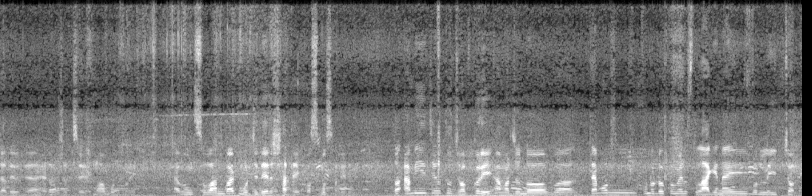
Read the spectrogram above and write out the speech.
যাদের হেড অফিস হচ্ছে মোহাম্মদপুরে। এবং সোহানবাগ মসজিদের সাথে কসমস হলিডে তো আমি যেহেতু জব করি আমার জন্য তেমন কোনো ডকুমেন্টস লাগে নাই বললেই চলে।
